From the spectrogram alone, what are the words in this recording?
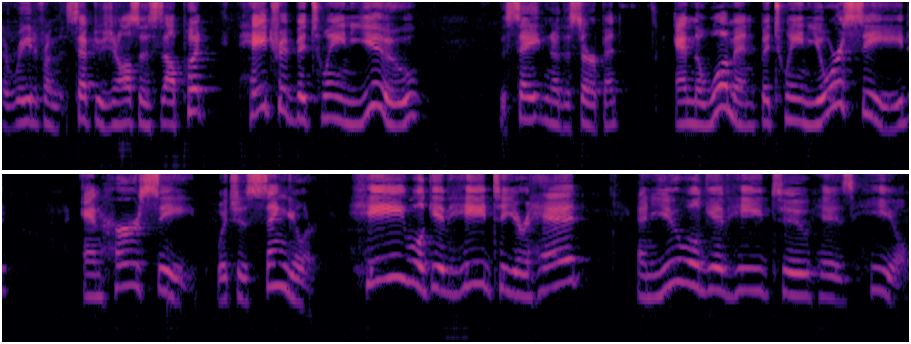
Uh, read it from Septuagint also. Says, I'll put hatred between you, the Satan or the serpent, and the woman between your seed and her seed, which is singular. He will give heed to your head and you will give heed to his heel.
